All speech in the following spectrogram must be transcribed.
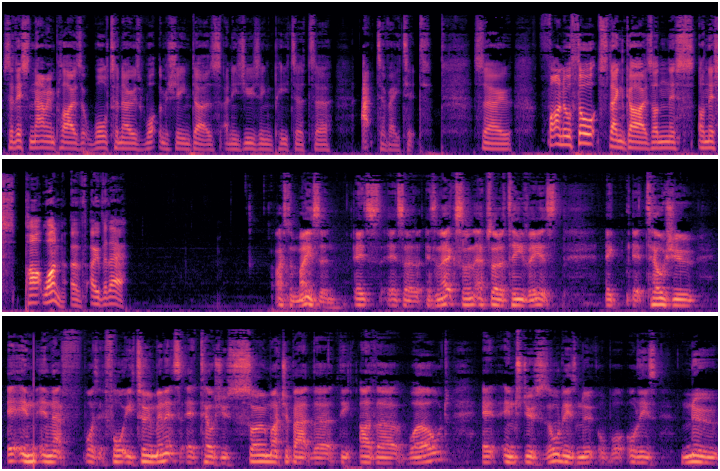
So this now implies that Walter knows what the machine does, and he's using Peter to activate it. So, final thoughts then, guys, on this on this part one of Over There. That's amazing. It's it's a it's an excellent episode of TV. It's it it tells you in in that was it forty two minutes. It tells you so much about the the other world. It introduces all these new all these new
